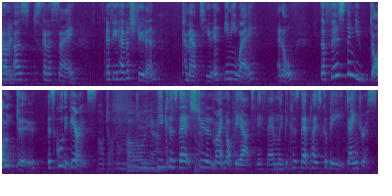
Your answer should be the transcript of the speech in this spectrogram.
Um, I was just going to say, if you have a student come out to you in any way at all, the first thing you don't do is call their parents Oh, don't. Oh, God. Oh, yeah. because that student might not be out to their family because that place could be dangerous.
